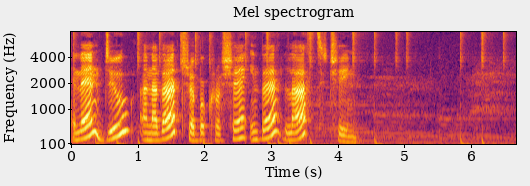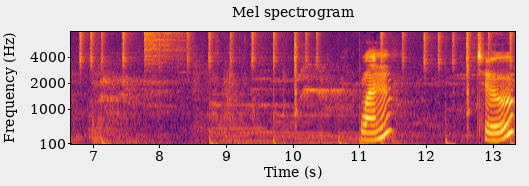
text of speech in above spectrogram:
And then do another treble crochet in the last chain. One two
